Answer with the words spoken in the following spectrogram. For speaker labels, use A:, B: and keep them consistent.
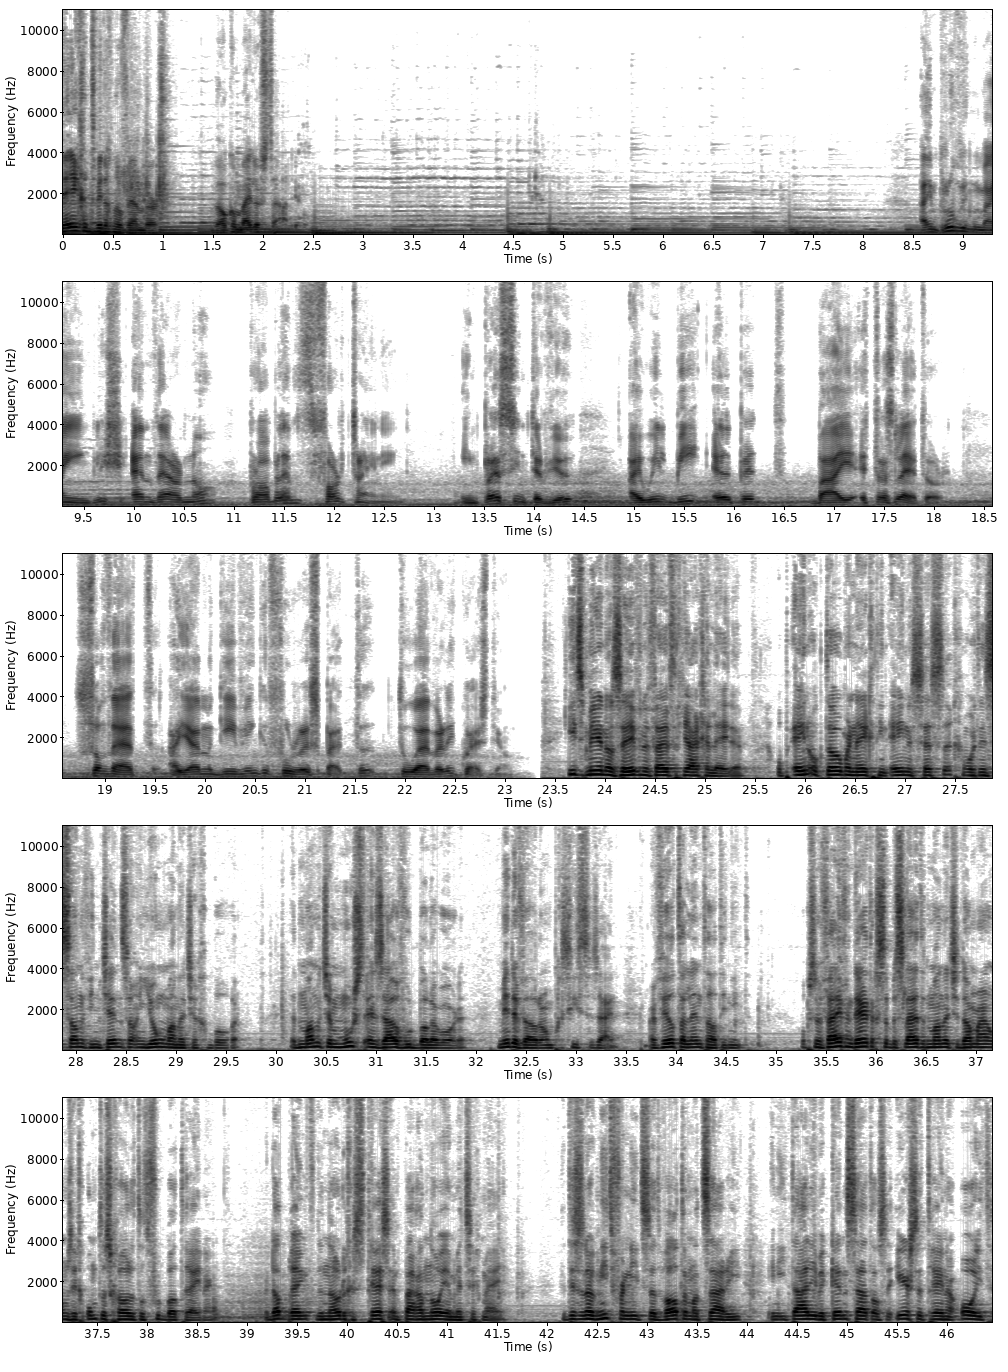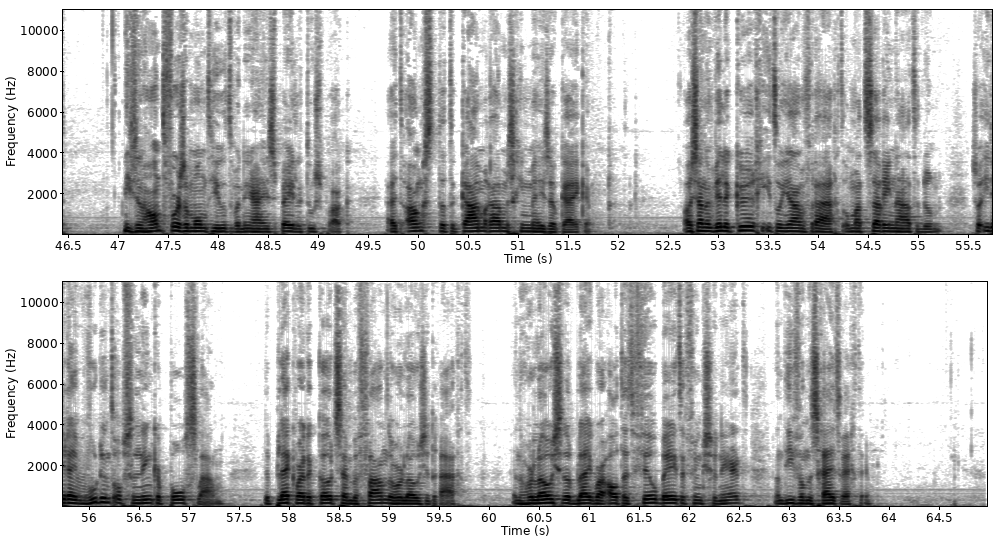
A: 29 november. Welkom bij Lo Stadio.
B: I'm improving my English and there are no problems for training. In press interview, I will be helped by a translator so that I am giving full respect to every question.
C: Iets meer dan 57 jaar geleden, op 1 oktober 1961, wordt in San Vincenzo een jong mannetje geboren. Het mannetje moest en zou voetballer worden, middenvelder om precies te zijn, maar veel talent had hij niet. Op zijn 35ste besluit het mannetje dan maar om zich om te scholen tot voetbaltrainer. Maar dat brengt de nodige stress en paranoia met zich mee. Het is dan ook niet voor niets dat Walter Mazzari in Italië bekend staat als de eerste trainer ooit die zijn hand voor zijn mond hield wanneer hij een speler toesprak, uit angst dat de camera misschien mee zou kijken. Als je aan een willekeurig Italiaan vraagt om Mazzari na te doen, zal iedereen woedend op zijn linkerpols slaan, de plek waar de coach zijn befaamde horloge draagt. Een horloge dat blijkbaar altijd veel beter functioneert dan die van de scheidsrechter.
